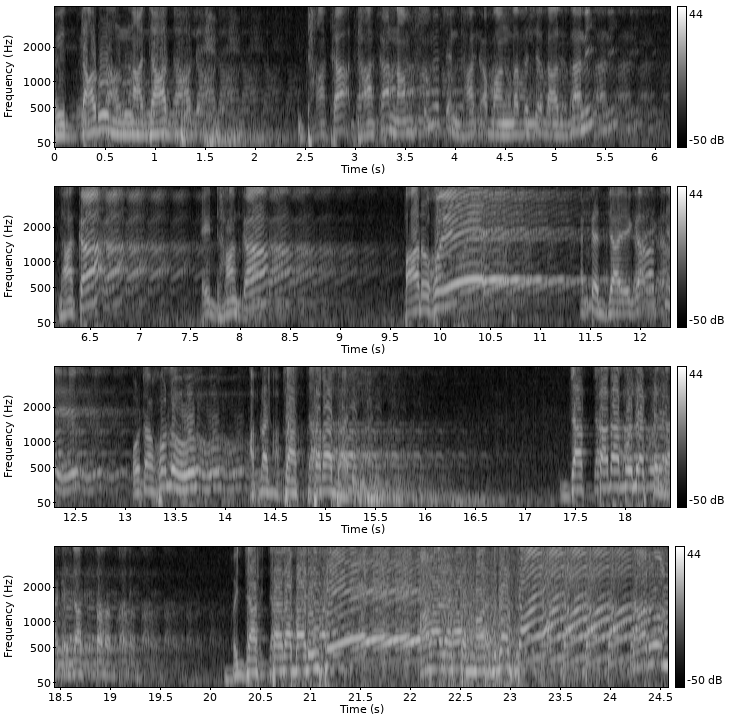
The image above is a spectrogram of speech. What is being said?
ওই দারুল নাজাদ বলে। ঢাকা ঢাকা নাম শুনেছেন? ঢাকা বাংলাদেশের রাজধানী। ঢাকা, এই ঢাকা পার হয়ে একটা জায়গা আছে, ওটা হলো আপনার যাত্রা বাড়ি। যাত্রা বলে একটা জায়গা যাত্রা বাড়ি। ওই যাত্রা বাড়িতে আমার একটা মাদ্রাসা দারুণ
